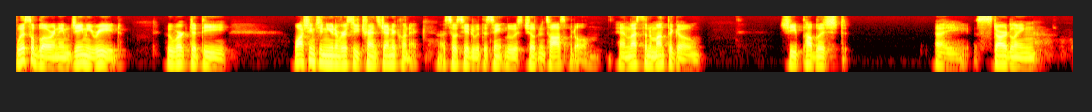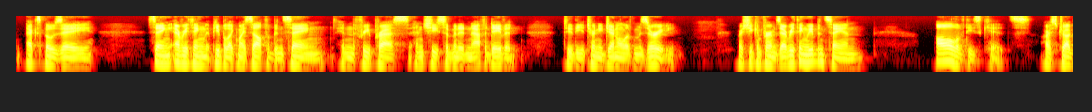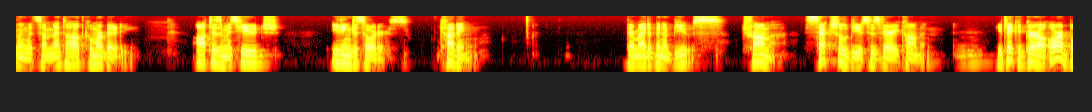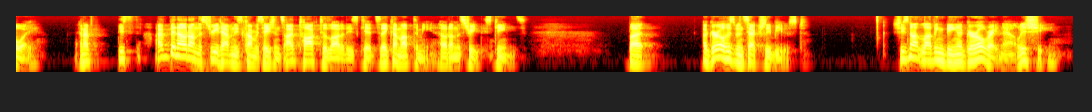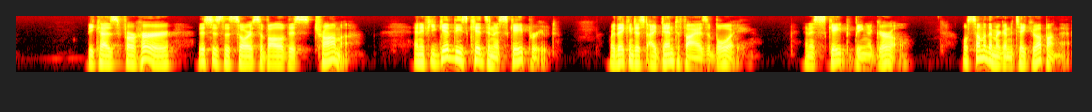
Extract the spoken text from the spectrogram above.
whistleblower named Jamie Reed, who worked at the Washington University Transgender Clinic associated with the St. Louis Children's Hospital. And less than a month ago, she published a startling expose saying everything that people like myself have been saying in the free press. And she submitted an affidavit to the Attorney General of Missouri, where she confirms everything we've been saying. All of these kids are struggling with some mental health comorbidity. Autism is huge, eating disorders, cutting. There might have been abuse, trauma, sexual abuse is very common. Mm-hmm. You take a girl or a boy, and I've these I've been out on the street having these conversations. I've talked to a lot of these kids. They come up to me out on the street, these teens. But a girl who's been sexually abused, she's not loving being a girl right now, is she? Because for her, this is the source of all of this trauma. And if you give these kids an escape route where they can just identify as a boy and escape being a girl, well, some of them are going to take you up on that.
